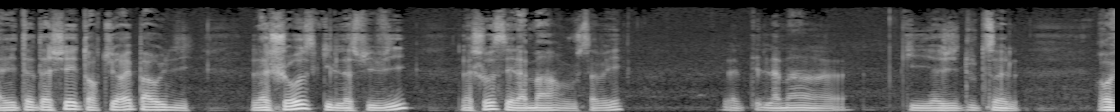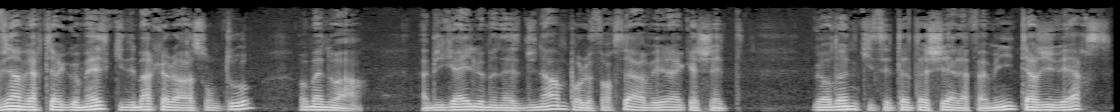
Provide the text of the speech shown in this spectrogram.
elle est attachée et torturée par Uli. La chose qui l'a suivie, la chose c'est la main, vous savez, la, la main euh, qui agit toute seule revient avertir Gomez qui débarque alors à son tour au manoir. Abigail le menace d'une arme pour le forcer à révéler la cachette. Gordon, qui s'est attaché à la famille, tergiverse,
